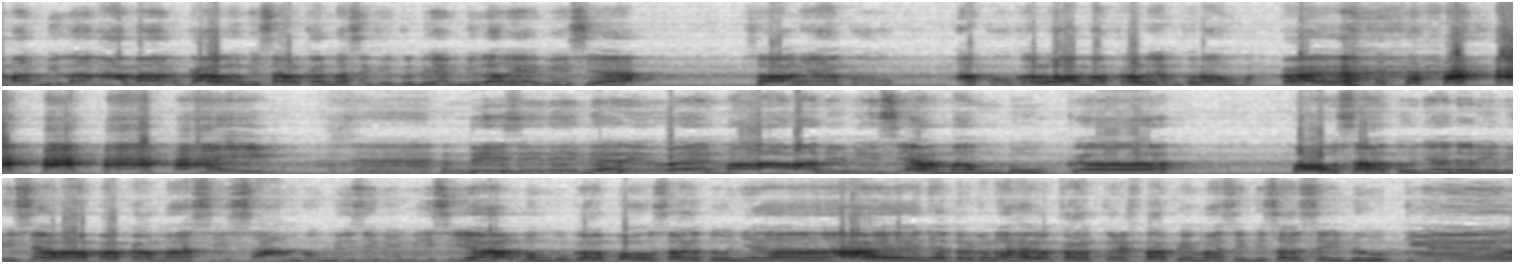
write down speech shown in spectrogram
aman bilang aman, kalau misalkan masih kegedean bilang ya guys ya. Soalnya aku aku kalau sama kalian kurang peka ya. di sini dari Wen melawan inisial membuka pause satunya dari inisial apakah masih sanggup di sini inisial membuka pause satunya ayahnya terkena Hellcutters tapi masih bisa shadow kill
